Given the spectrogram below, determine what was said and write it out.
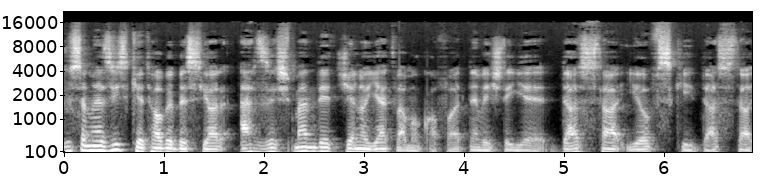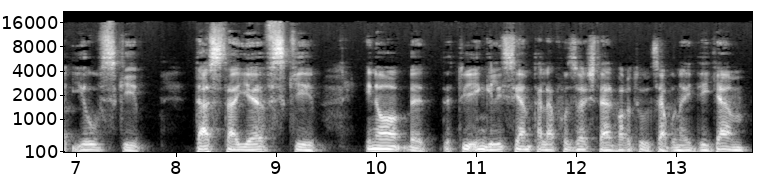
دوستان عزیز کتاب بسیار ارزشمند جنایت و مکافات نوشته داستا یوفسکی داستا یوفسکی داستا یوفسکی اینا توی انگلیسی هم تلفظاش در واقع تو زبونهای دیگه هم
